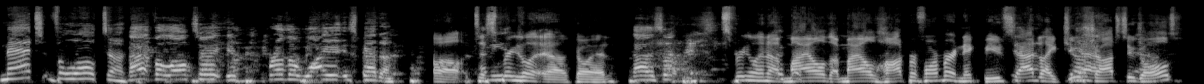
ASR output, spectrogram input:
Matt Villalta. Matt Villalta. Your brother Wyatt is better. well, to I mean- sprinkle it, uh, go ahead. That's it. Sprinkle in a mild, a mild hot performer. Nick Bjugstad, like two Yeah. shots, two goals.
